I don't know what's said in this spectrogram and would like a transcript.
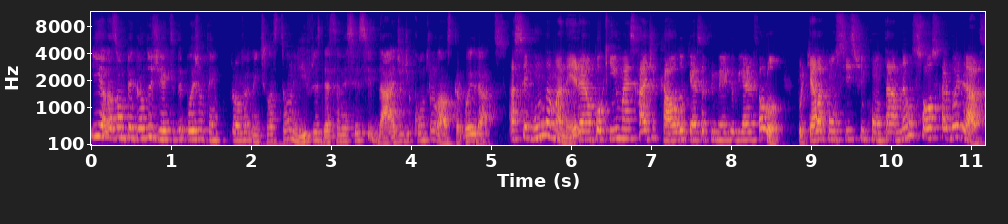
e elas vão pegando jeito e depois de um tempo, provavelmente, elas estão livres dessa necessidade de controlar os carboidratos. A segunda maneira é um pouquinho mais radical do que essa primeira que o Guilherme falou, porque ela consiste em contar não só os carboidratos,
